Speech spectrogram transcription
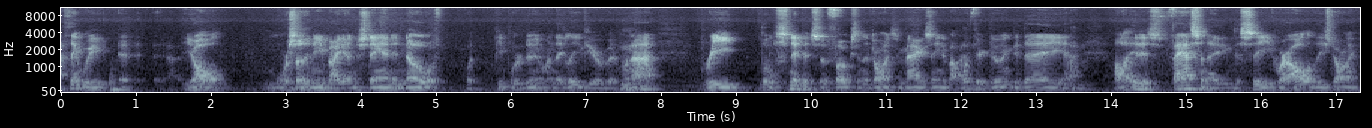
I think we, uh, y'all, more so than anybody, understand and know of what people are doing when they leave here. But when I read little snippets of folks in the Darlington Magazine about what they're doing today, and uh, it is fascinating to see where all of these Darling,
